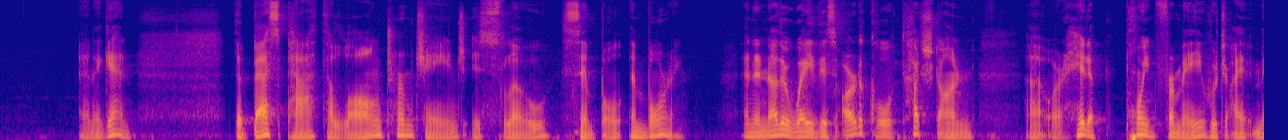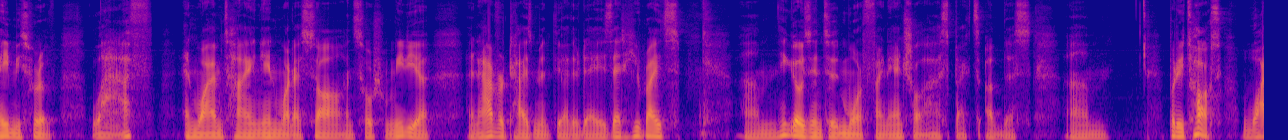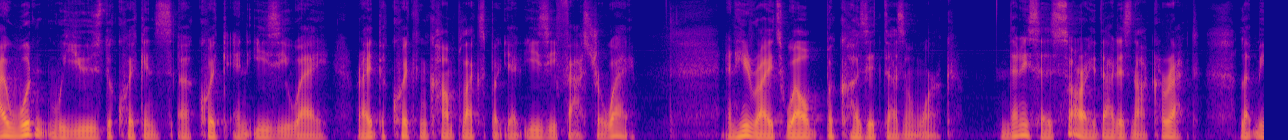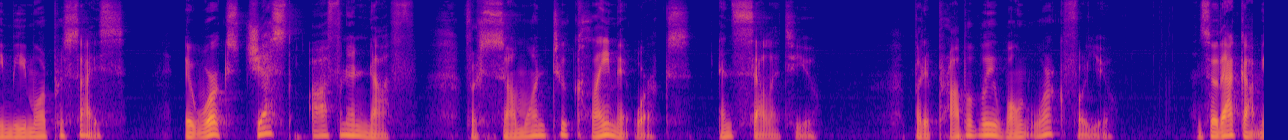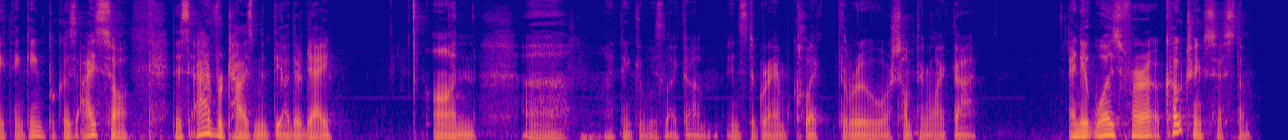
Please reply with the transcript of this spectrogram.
And again, the best path to long term change is slow, simple, and boring. And another way this article touched on uh, or hit a point for me, which I made me sort of laugh, and why I'm tying in what I saw on social media, an advertisement the other day, is that he writes, um, he goes into more financial aspects of this. Um, but he talks, why wouldn't we use the quick and uh, quick and easy way, right? The quick and complex, but yet easy, faster way. And he writes, well, because it doesn't work. And then he says, sorry, that is not correct. Let me be more precise. It works just often enough for someone to claim it works and sell it to you, but it probably won't work for you. And so that got me thinking because I saw this advertisement the other day on, uh, I think it was like an Instagram click through or something like that. And it was for a coaching system.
